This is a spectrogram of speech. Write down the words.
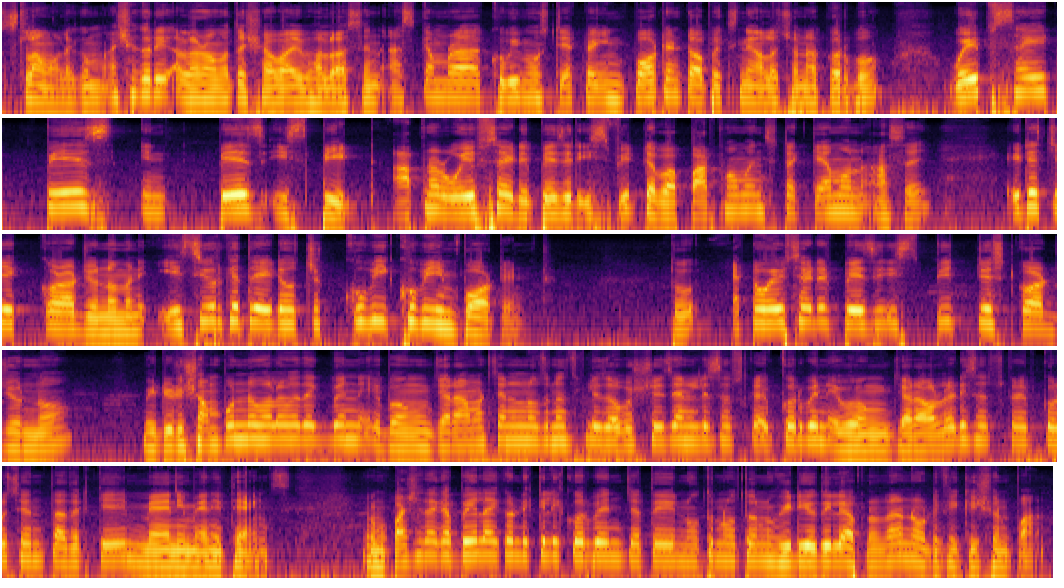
আসসালামু আলাইকুম। আশা করি আল্লাহর রহমতে সবাই ভালো আছেন। আজকে আমরা খুবই মোস্ট একটা ইম্পর্ট্যান্ট টপিক্স নিয়ে আলোচনা করব। Website page in page speed আপনার ওয়েবসাইটে পেজের স্পিডটা বা পারফরমেন্সটা কেমন আছে, এটা চেক করার জন্য মানে এসিওর ক্ষেত্রে এটা হচ্ছে খুবই খুবই ইম্পর্ট্যান্ট তো একটা ওয়েবসাইটের পেজ স্পিড টেস্ট করার জন্য ভিডিওটি সম্পূর্ণ ভালোভাবে দেখবেন এবং যারা আমার চ্যানেল নতুন আছে প্লিজ অবশ্যই চ্যানেলটি সাবস্ক্রাইব করবেন এবং যারা অলরেডি সাবস্ক্রাইব করেছেন, তাদেরকে ম্যানি ম্যানি থ্যাঙ্কস এবং পাশে থাকা বেল আইকনটি ক্লিক করবেন যাতে নতুন নতুন ভিডিও দিলে আপনারা নোটিফিকেশন পান।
